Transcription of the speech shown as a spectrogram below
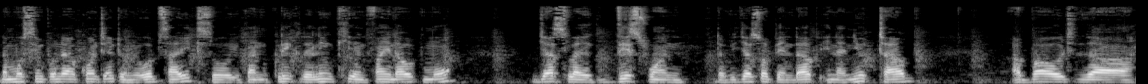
the most important content on your website. So you can click the link here and find out more. Just like this one that we just opened up in a new tab about the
